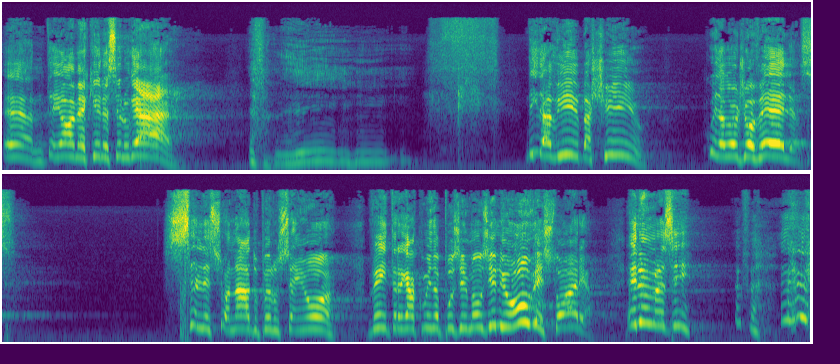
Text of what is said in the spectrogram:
É, não tem homem aqui nesse lugar. Nem Davi, baixinho, cuidador de ovelhas selecionado pelo Senhor, vem entregar comida para os irmãos e ele ouve a história. Ele ouve assim.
